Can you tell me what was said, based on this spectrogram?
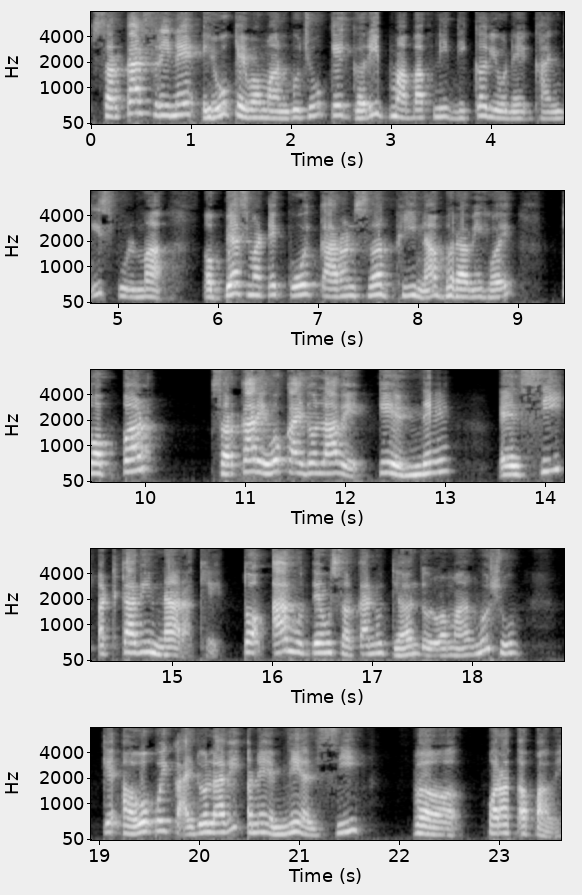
સરકારશ્રીને એવું કહેવા માંગુ છું કે ગરીબ મા બાપની દીકરીઓને ખાનગી સ્કૂલમાં અભ્યાસ માટે કોઈ કારણસર ફી ના ભરાવી હોય, તો પણ સરકાર એવો કાયદો લાવે કે એમને એલસી અટકાવી ના રાખે. તો આ મુદ્દે હું સરકારનું ધ્યાન દોરવા માંગુ છું કે આવો કોઈ કાયદો લાવી અને એમની એલસી પરત અપાવે.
